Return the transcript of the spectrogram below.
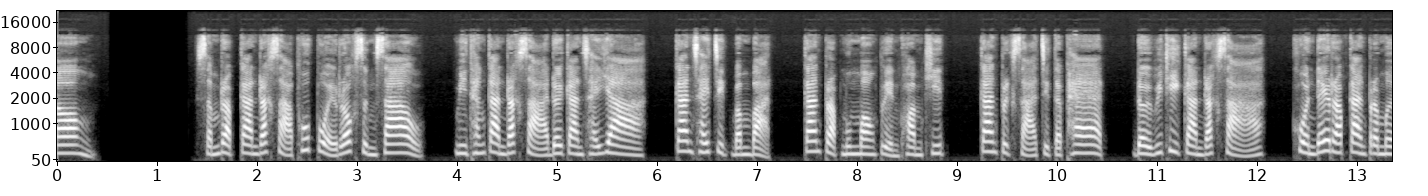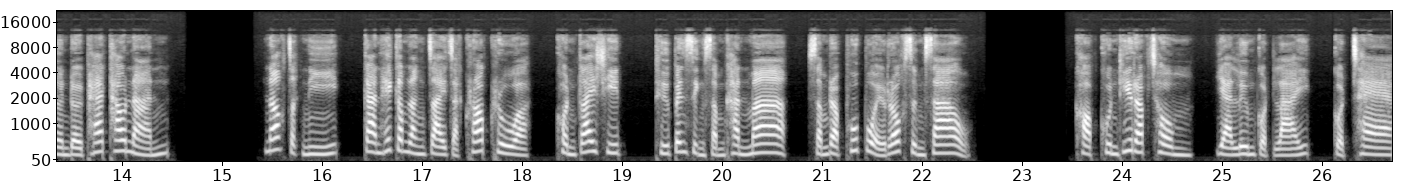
ต้องสำหรับการรักษาผู้ป่วยโรคซึมเศร้า มีทั้งการรักษาโดยการใช้ยา การใช้จิตบำบัด การปรับมุมมองเปลี่ยนความคิด การปรึกษาจิตแพทย์ โดยวิธีการรักษา ควรได้รับการประเมินโดยแพทย์เท่านั้น นอกจากนี้ การให้กำลังใจจากครอบครัว คนใกล้ชิด ถือเป็นสิ่งสำคัญมากสำหรับผู้ป่วยโรคซึมเศร้า ขอบคุณที่รับชม อย่าลืมกดไลค์ กดแชร์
